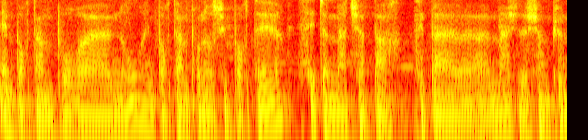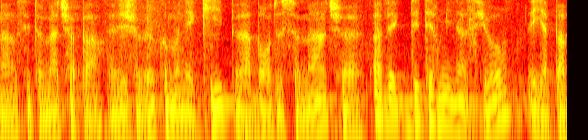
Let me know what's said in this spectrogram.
Important pour euh, nous, important pour nos supporters. C'est un match à part. C'est pas un match de championnat, c'est un match à part. Et je veux que mon équipe aborde ce match euh, avec détermination. Et il n'y a pas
